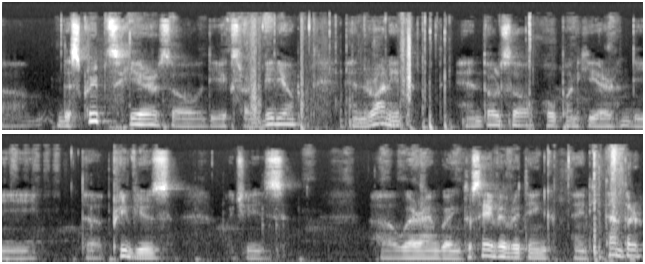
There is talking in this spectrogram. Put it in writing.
uh, the scripts here, so the extract video, and run it, and also open here the the previews, which is uh, where I'm going to save everything and hit enter.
